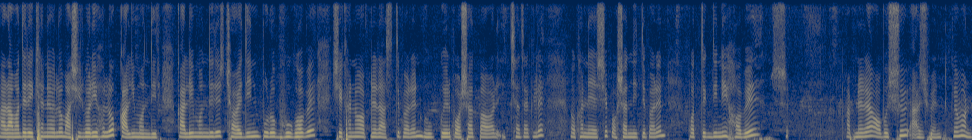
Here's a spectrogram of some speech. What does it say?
আর আমাদের এখানে হলো মাসির বাড়ি হলো কালী মন্দির। কালী মন্দিরের ছয় দিন পুরো ভোগ হবে। সেখানেও আপনারা আসতে পারেন। ভোগের প্রসাদ পাওয়ার ইচ্ছা থাকলে ওখানে এসে প্রসাদ নিতে পারেন। প্রত্যেক দিনই হবে। আপনারা অবশ্যই আসবেন। কেমন?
